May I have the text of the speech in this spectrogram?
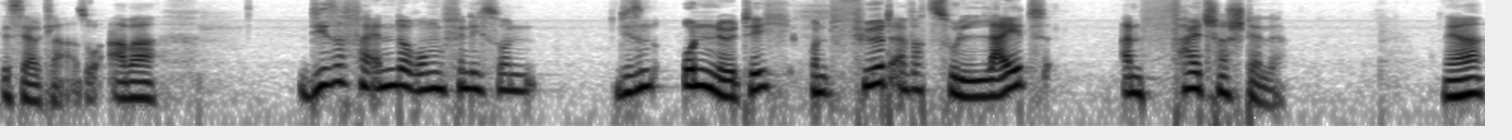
Ist ja klar so. Aber diese Veränderungen finde ich so ein, die sind unnötig und führt einfach zu Leid an falscher Stelle. Ja,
